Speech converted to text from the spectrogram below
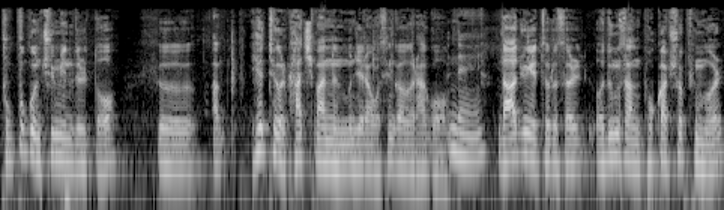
북부권 주민들도 그 아, 혜택을 같이 받는 문제라고 생각을 하고 네. 나중에 들어설 어등산 복합 쇼핑몰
